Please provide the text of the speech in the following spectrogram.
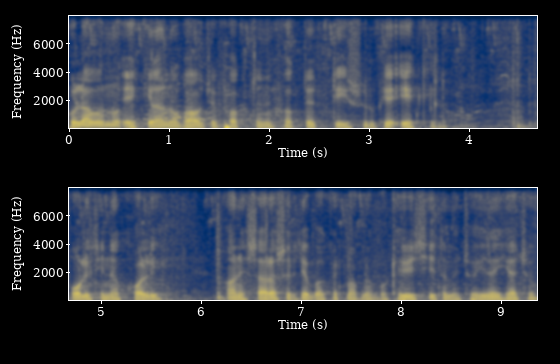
ફુલાવરનો એક કિલોનો ભાવ છે ફક્ત ને ફક્ત ત્રીસ રૂપિયા એક કિલો. પોલિથીનને ખોલી. અને સરસ રીતે બકેટમાં આપણે ગોઠવીએ છીએ. તમે જોઈ રહ્યા છો.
